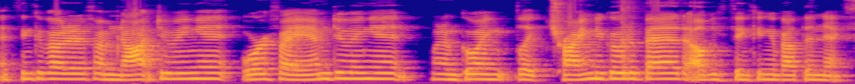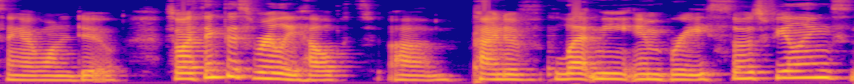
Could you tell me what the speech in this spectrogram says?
I think about it if I'm not doing it or if I am doing it when I'm going like trying to go to bed, I'll be thinking about the next thing I want to do. So I think this really helped um, kind of let me embrace those feelings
